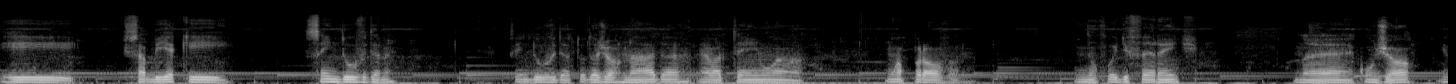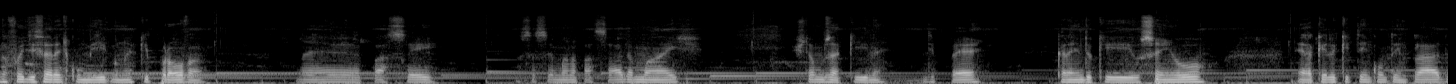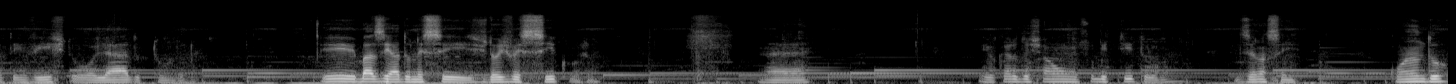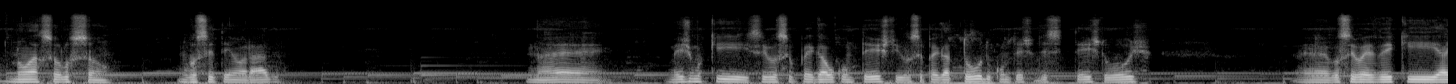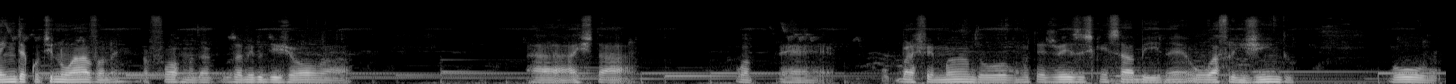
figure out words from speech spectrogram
e sabia que, sem dúvida, né, sem dúvida, toda jornada ela tem uma, uma prova. Não foi diferente né, com Jó e não foi diferente comigo, né? Que prova né, passei essa semana passada, mas estamos aqui, né? De pé, crendo que o Senhor é aquele que tem contemplado, tem visto, olhado tudo. Né? E baseado nesses dois versículos, né? É, eu quero deixar um subtítulo né, dizendo assim: Quando não há solução, você tem orado? Né? Mesmo que se você pegar o contexto e você pegar todo o contexto desse texto hoje, é, você vai ver que ainda continuava né, a forma da, dos amigos de Jó a, a estar é, blasfemando, ou muitas vezes, quem sabe, né, ou afringindo, ou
